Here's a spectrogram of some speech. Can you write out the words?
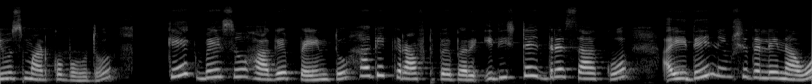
ಯೂಸ್ ಮಾಡ್ಕೋಬಹುದು. ಕೇಕ್ ಬೇಸು ಹಾಗೆ ಪೇಂಟು, ಹಾಗೆ ಕ್ರಾಫ್ಟ್ ಪೇಪರ್ ಇದಿಷ್ಟೇ ಇದ್ದರೆ ಸಾಕು. ಐದೇ ನಿಮಿಷದಲ್ಲಿ ನಾವು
